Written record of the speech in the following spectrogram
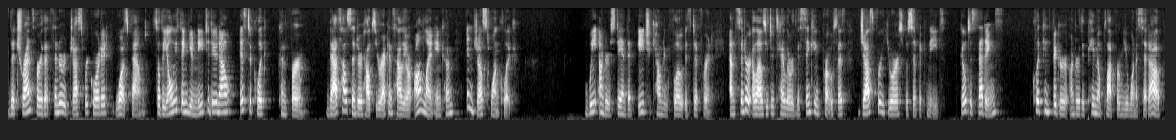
The transfer that Synder just recorded was found, so the only thing you need to do now is to click Confirm. That's how Synder helps you reconcile your online income in just one click. We understand that each accounting flow is different, and Synder allows you to tailor the syncing process just for your specific needs. Go to Settings, click Configure under the payment platform you want to set up,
